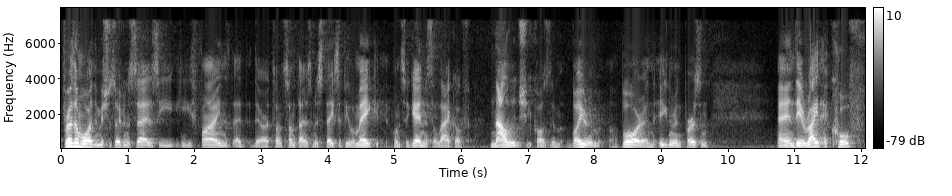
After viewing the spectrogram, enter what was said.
Furthermore, the Mishnah Sefer says he, he finds that there are sometimes mistakes that people make. Once again, it's a lack of knowledge. He calls them Bayrim, a bore, an ignorant person. And they write a kuf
